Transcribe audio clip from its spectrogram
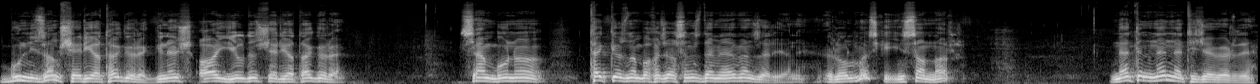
Bu nizam şeriata göre. Güneş, ay, yıldız şeriata göre. Sen bunu tek gözle bakacaksınız demeye benzer yani. Öyle olmaz ki. insanlar ne, ne netice verdi?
